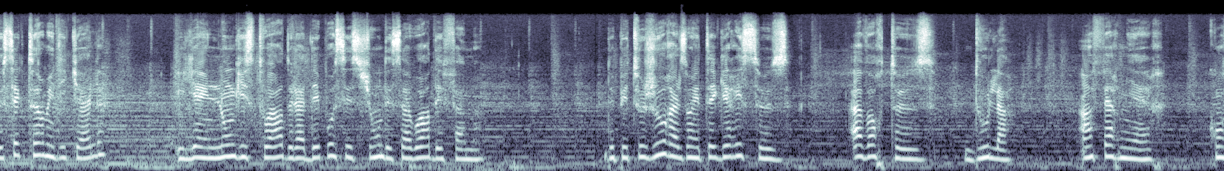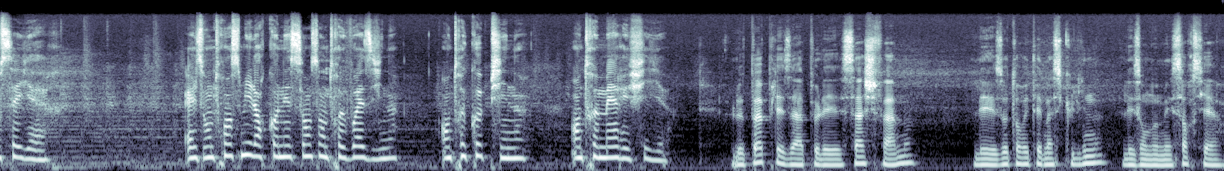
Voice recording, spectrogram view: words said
le secteur médical, il y a une longue histoire de la dépossession des savoirs des femmes. Depuis toujours, elles ont été guérisseuses, avorteuses, doulas, infirmières, conseillères. Elles ont transmis leurs connaissances entre voisines, entre copines, entre mères et filles. Le peuple les a appelées sages-femmes, les autorités masculines les ont nommées sorcières.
